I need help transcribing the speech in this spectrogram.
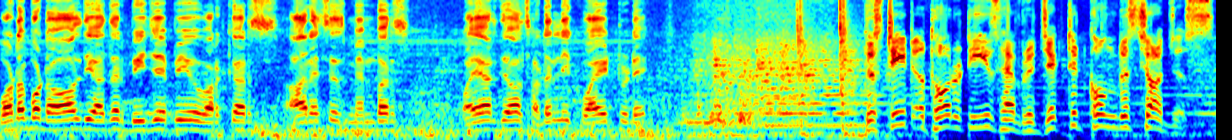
What about all the other BJP workers, RSS members? Why are they all suddenly quiet today? The state authorities have rejected Congress charges.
